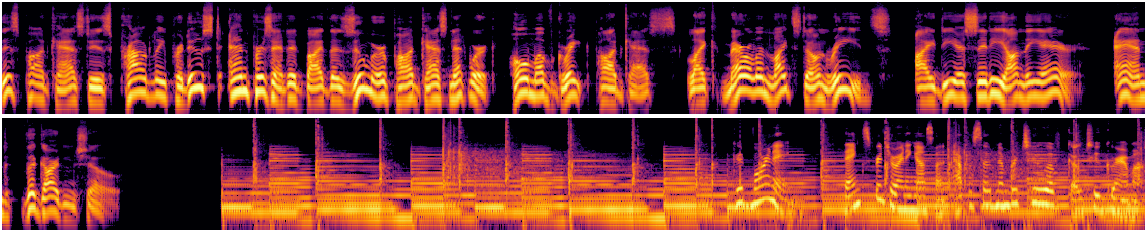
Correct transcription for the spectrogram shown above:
This podcast is proudly produced and presented by the Zoomer Podcast Network, home of great podcasts like Marilyn Lightstone Reads, Idea City on the Air, and The Garden Show. Good morning. Thanks for joining us on episode number two of Go To Grandma.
